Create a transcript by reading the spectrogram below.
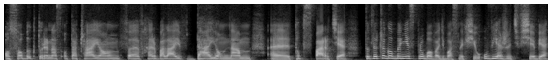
osoby, które nas otaczają w, Herbalife dają nam e, to wsparcie, to dlaczego by nie spróbować własnych sił, uwierzyć w siebie?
